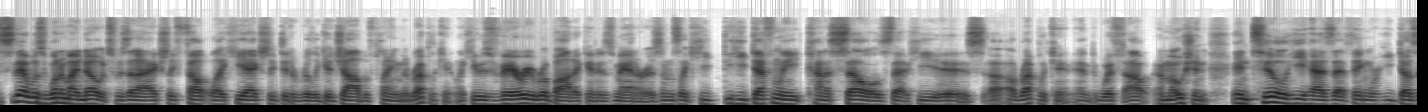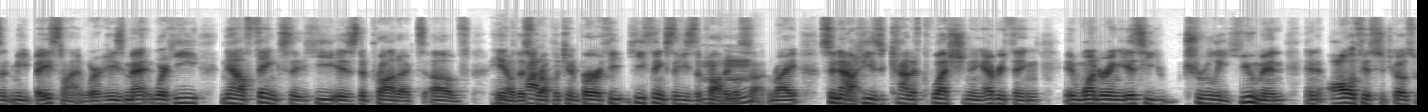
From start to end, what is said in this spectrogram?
So that was one of my notes was that I actually felt like he actually did a really good job of playing the replicant. Like he was very robotic in his mannerisms. Like he he definitely kind of sells that he is a, a replicant and without emotion until he has that thing where he doesn't meet baseline, where he's met where he now thinks that he is the product of He's you know this product. replicant birth. He he thinks that he's the prodigal Mhm. son, right? So now Right. he's kind of questioning everything and wondering is he truly human and all of his shit goes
